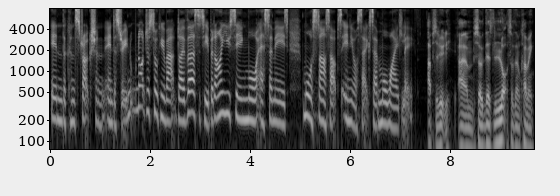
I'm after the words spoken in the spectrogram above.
In the construction industry, not just talking about diversity, but are you seeing more SMEs, more startups in your sector more widely? Absolutely. Um, so there's lots of them coming.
